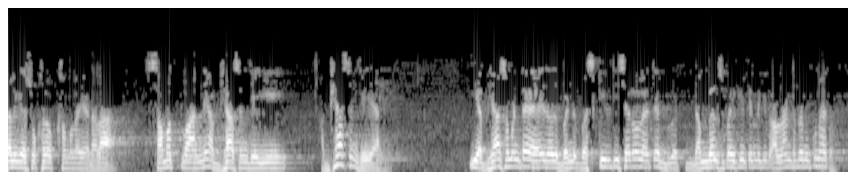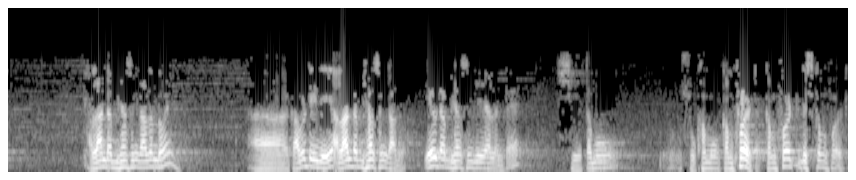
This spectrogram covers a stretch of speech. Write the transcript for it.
కలిగే సుఖ దుఃఖముల ఎడల సమత్వాన్ని అభ్యాసం చెయ్యి అభ్యాసం చేయాలి. ఈ అభ్యాసం అంటే ఏదో బండి బస్కీలు తీశారో లేకపోతే డంబెల్స్ పైకి కిందకి అలాంటిది అనుకున్నారు. అలాంటి అభ్యాసం కాదండో? కాబట్టి ఇది అలాంటి అభ్యాసం కాదు. ఏమిటి అభ్యాసం చేయాలంటే శీతము సుఖము కంఫర్ట్ కంఫర్ట్ డిస్కంఫర్ట్.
